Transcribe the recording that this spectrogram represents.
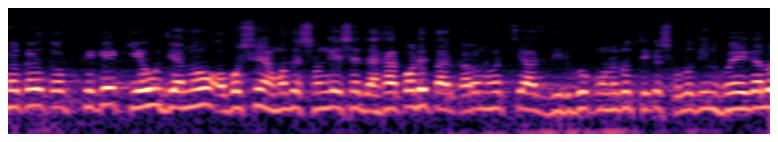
সরকারের তরফ থেকে কেউ যেন অবশ্যই আমাদের সঙ্গে এসে দেখা করে, তার কারণ হচ্ছে আজ দীর্ঘ পনেরো থেকে ষোলো দিন হয়ে গেল।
